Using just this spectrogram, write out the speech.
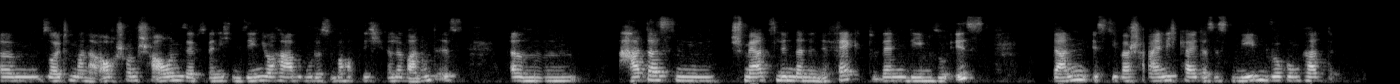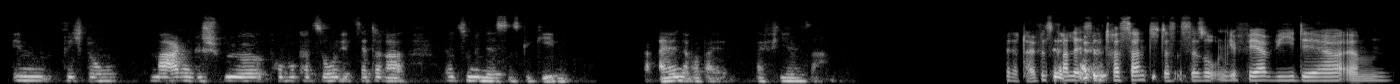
ähm, sollte man auch schon schauen, selbst wenn ich einen Senior habe, wo das überhaupt nicht relevant ist, ähm, hat das einen schmerzlindernden Effekt? Wenn dem so ist, dann ist die Wahrscheinlichkeit, dass es Nebenwirkungen hat in Richtung Magengeschwür, Provokation etc äh, zumindest gegeben. Bei allen, aber bei, bei vielen Sachen. Bei der Teufelskralle ist interessant. Das ist ja so ungefähr wie der, ähm,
